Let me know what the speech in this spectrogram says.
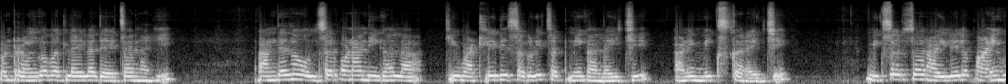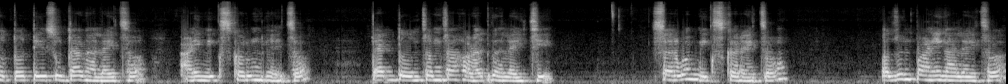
पण रंग बदलायला द्यायचा नाही. कांद्याचा ओलसरपणा निघाला की वाटलेली सगळी चटणी घालायची आणि मिक्स करायची. मिक्सरचं राहिलेलं पाणी होतं ते सुद्धा घालायचं आणि मिक्स करून घ्यायचं. त्यात दोन चमचा हळद घालायची. सर्व मिक्स करायचं. अजून पाणी घालायचं.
